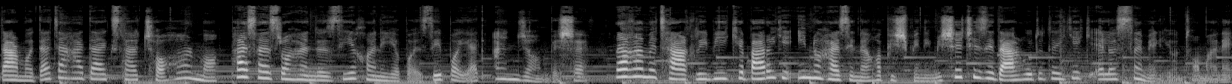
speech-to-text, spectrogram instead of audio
در مدت حداکثر چهار ماه پس از راه اندازی خانه بازی باید انجام بشه. رقم تقریبی که برای این نوع هزینه ها پیش بینی میشه چیزی در حدود یک الی سه میلیون تومانه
